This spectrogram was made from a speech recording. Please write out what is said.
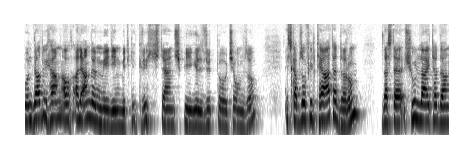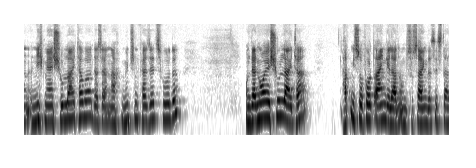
Und dadurch haben auch alle anderen Medien mitgekriegt, Sternspiegel, Süddeutsche und so. Es gab so viel Theater darum dass der Schulleiter dann nicht mehr Schulleiter war, dass er nach München versetzt wurde. Und der neue Schulleiter hat mich sofort eingeladen, um zu zeigen, dass es da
